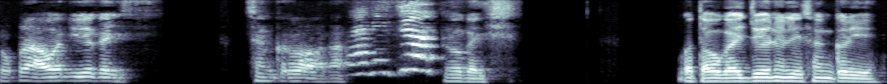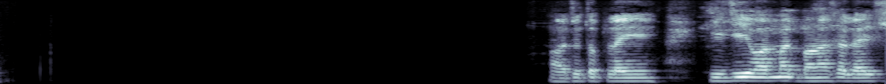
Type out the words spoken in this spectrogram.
છોકરા આવવા જોઈએ ગાઈસ લેસન કરવા તો ગાઈસ બતાવો ગાઈસ જોઈને લેસન કરીએ. હજુ તો પેલા કેજી વનમાં જ ભણે છે ગાઈસ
